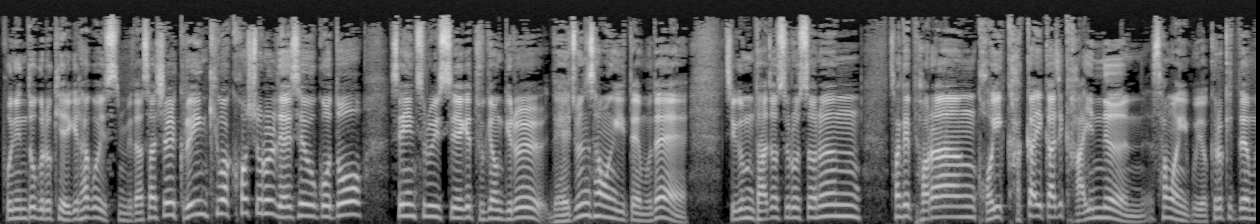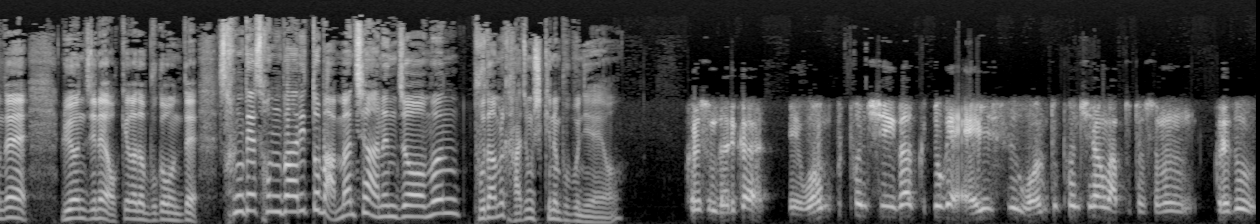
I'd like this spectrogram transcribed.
본인도 그렇게 얘기를 하고 있습니다. 사실 그레인키와 커쇼를 내세우고도 세인트루이스에게 두 경기를 내준 상황이기 때문에 지금 다저스로서는 상대 벼랑 거의 가까이까지 가 있는 상황이고요. 그렇기 때문에 류현진의 어깨가 더 무거운데 상대 선발이 또 만만치 않은 점은 부담을 가 중시키는 부분이에요. 그렇습니다. 그러니까 원투펀치가 그쪽에 에이스 원투펀치랑 맞붙었으면 그래도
